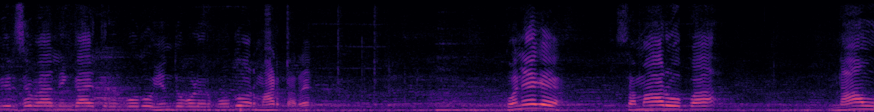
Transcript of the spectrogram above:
ವೀರಶೈವ ಲಿಂಗಾಯತರು ಇರ್ಬೋದು, ಹಿಂದೂಗಳು ಇರ್ಬೋದು, ಅವ್ರು ಮಾಡ್ತಾರೆ. ಕೊನೆಗೆ ಸಮಾರೋಪ ನಾವು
